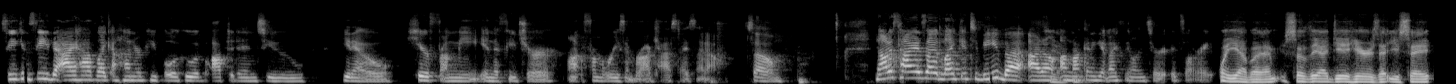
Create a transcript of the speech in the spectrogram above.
So you can see that i have like 100 people who have opted into you know, hear from me in the future uh, from a recent broadcast I sent out. So not as high as I'd like it to be, but I don't, yeah. I'm not going to get my feelings hurt. It's all right. Well, yeah, but um, so the idea here is that you say,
